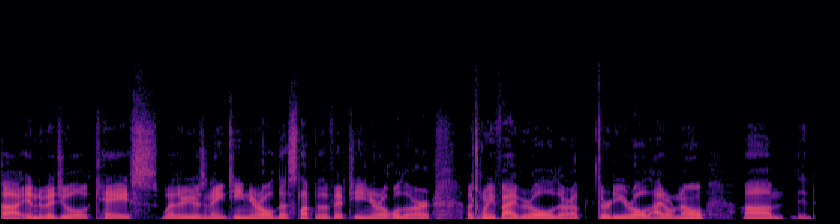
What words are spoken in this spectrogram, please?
uh, individual case, whether he was an 18 year old that slept with a 15 year old or a 25 year old or a 30 year old, I don't know. Um, it,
